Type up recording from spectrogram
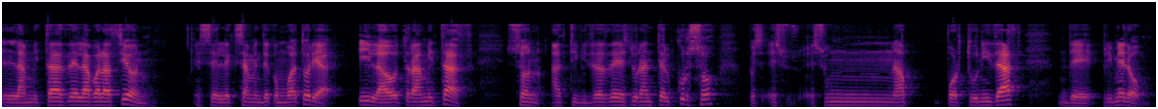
la mitad de la evaluación es el examen de convocatoria y la otra mitad son actividades durante el curso, pues es, es una oportunidad de, primero,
